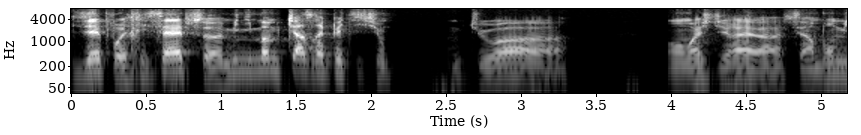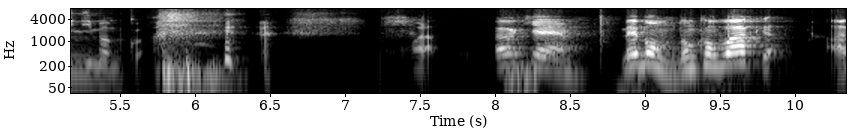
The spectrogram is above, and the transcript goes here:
disait pour les triceps, euh, minimum 15 répétitions. Donc tu vois, moi je dirais, c'est un bon minimum. quoi. voilà. Ok. Mais bon, donc on voit que ah,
